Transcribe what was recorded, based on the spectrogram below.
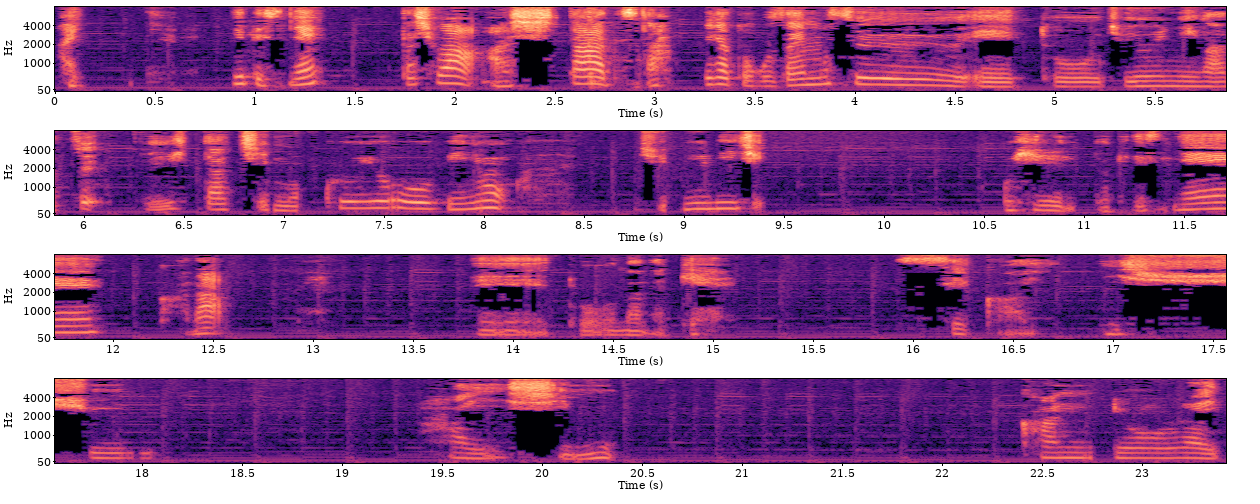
はい。でですね、私は明日です。あ、ありがとうございます。えっ、ー、と、12月1日木曜日の12時、お昼の時ですね。から、えっ、ー、と、なんだっけ。世界一周配信完了ライ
